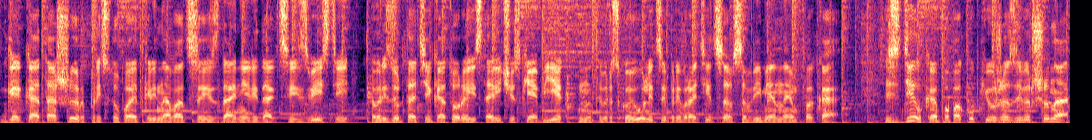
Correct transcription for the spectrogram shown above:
ГК «Ташир» приступает к реновации здания редакции «Известий», в результате которой исторический объект на Тверской улице превратится в современный МФК. Сделка по покупке уже завершена.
